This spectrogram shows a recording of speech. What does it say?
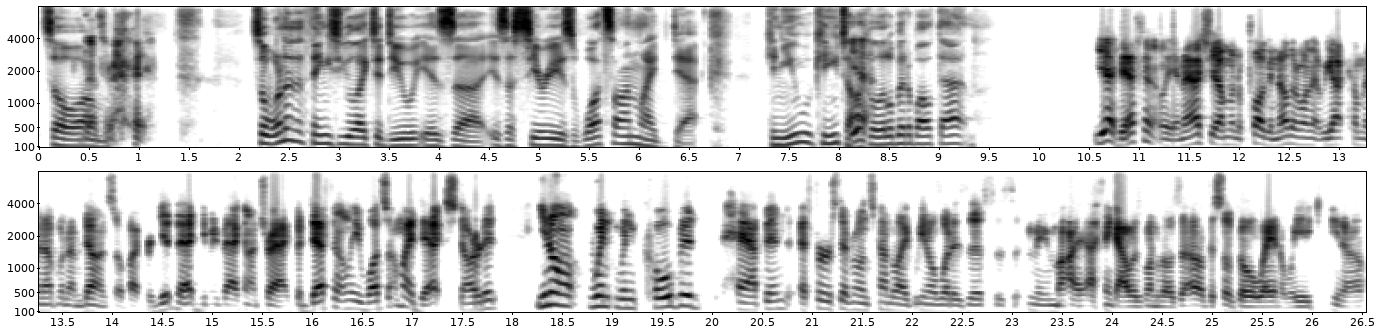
So um, that's right. So one of the things you like to do is uh, is a series. What's on my deck? Can you can you talk yeah. a little bit about that? Yeah, definitely. And actually, I'm going to plug another one that we got coming up when I'm done. So if I forget that, get me back on track. But definitely, what's on my deck started. You know, when when COVID happened, at first everyone's kind of like, you know, what is this? this I mean, my, I think I was one of those. Oh, this will go away in a week. You know,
